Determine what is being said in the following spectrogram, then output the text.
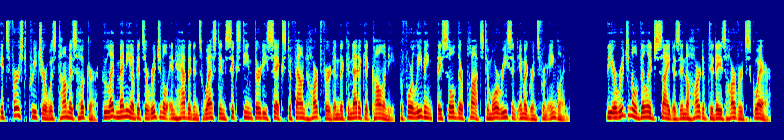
Its first preacher was Thomas Hooker, who led many of its original inhabitants west in 1636 to found Hartford and the Connecticut colony. Before leaving, they sold their plots to more recent immigrants from England. The original village site is in the heart of today's Harvard Square.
